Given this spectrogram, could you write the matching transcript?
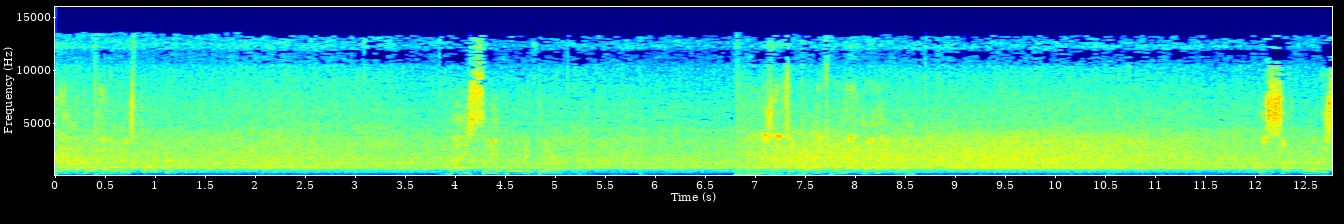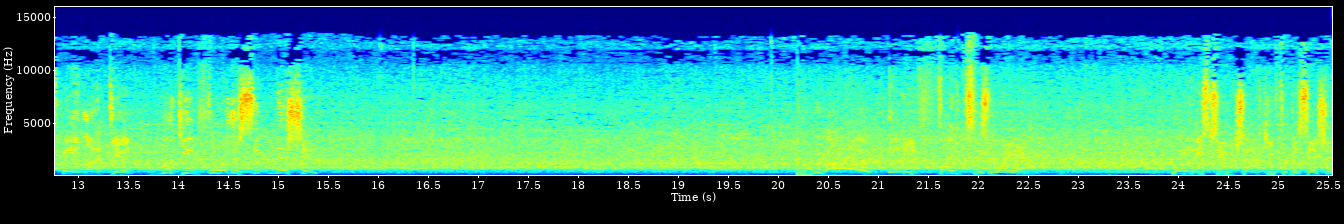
Now bringing in his partner. Nicely avoided there. He used his opponent's momentum on that one. The surfboard is being locked in, looking for the submission. Whoa! And he fights his way out. Look at these two jockey for position.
